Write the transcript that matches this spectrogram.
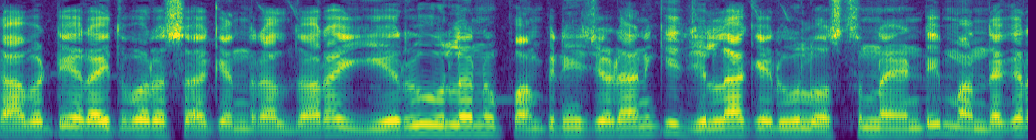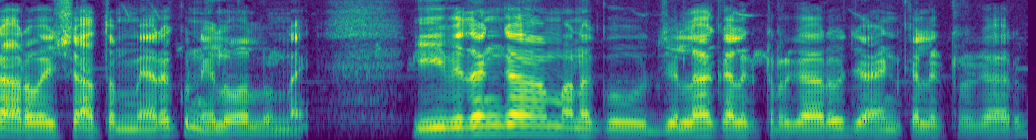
కాబట్టి రైతు భరోసా కేంద్రాల ద్వారా ఎరువులను పంపిణీ చేయడానికి జిల్లాకు ఎరువులు వస్తున్నాయండి. మన దగ్గర అరవై శాతం మేరకు నిల్వలు ఉన్నాయి. ఈ విధంగా మనకు జిల్లా కలెక్టర్ గారు జాయింట్ కలెక్టర్ గారు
